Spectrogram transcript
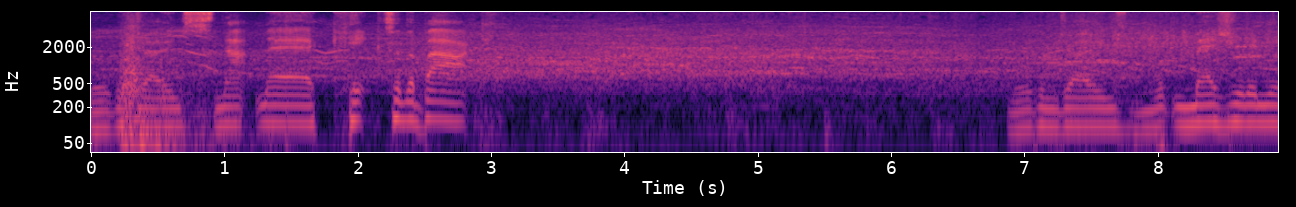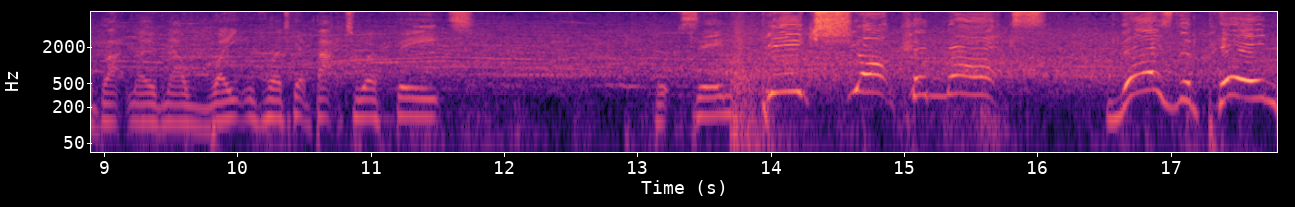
Morgan Jones snap there, kick to the back. Morgan Jones measuring the Black Nova now, waiting for her to get back to her feet. Hooks in, big shot connects. There's the pin.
